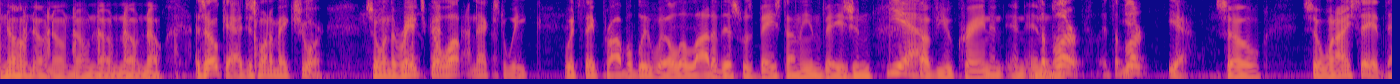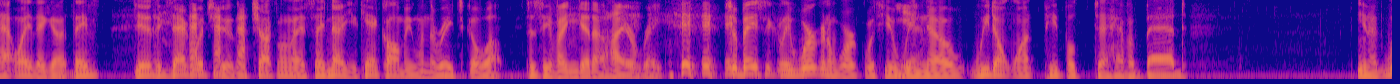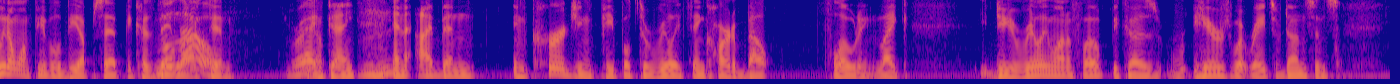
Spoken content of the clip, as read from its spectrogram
No, no, no, no, no, no, no. I said, okay, I just want to make sure. So when the rates go up next week, which they probably will, a lot of this was based on the invasion Yeah. of Ukraine and, and, and It's a blurb. It's a blurb. yeah. So so when I say it that way, they go they did exactly what you do. They chuckle and I say, No, you can't call me when the rates go up to see if I can get a higher rate. so basically we're gonna work with you. We know we don't want people to have a bad you know, we don't want people to be upset because they Well, no. locked in. Right. Okay. Mm-hmm. And I've been encouraging people to really think hard about floating. Like, do you really want to float? Because r- here's what rates have done since,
